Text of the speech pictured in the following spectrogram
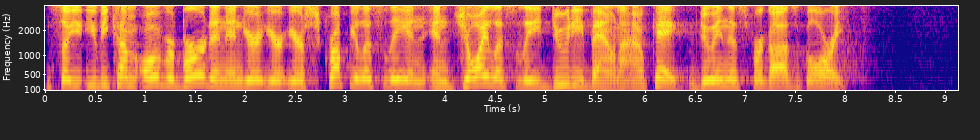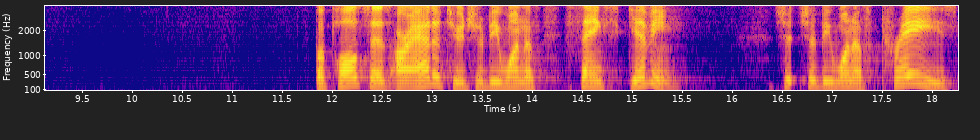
And so you, you become overburdened and you're, you're, you're scrupulously and, and joylessly duty bound. Okay, I'm doing this for God's glory. But Paul says our attitude should be one of thanksgiving, should, should be one of praise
